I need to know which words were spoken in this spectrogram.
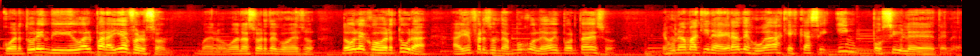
Cobertura individual para Jefferson, bueno, buena suerte con eso. Doble cobertura. A Jefferson tampoco le va a importar eso. Es una máquina de grandes jugadas que es casi imposible de detener.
